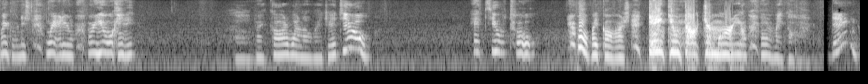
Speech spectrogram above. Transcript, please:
My goodness. Where are you? Are you okay? Oh my god, Waluigi, it's you! It's you too. Oh my gosh. Thank you, Dr. Mario. Oh my god. Dang.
